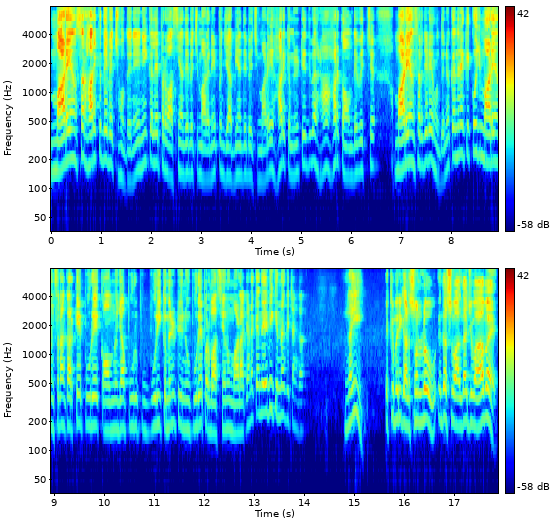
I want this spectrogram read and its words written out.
ਮਾੜੇ ਅਨਸਰ ਹਰ ਇੱਕ ਦੇ ਵਿੱਚ ਹੁੰਦੇ ਨੇ, ਨਹੀਂ ਇਕੱਲੇ ਪ੍ਰਵਾਸੀਆਂ ਦੇ ਵਿੱਚ ਮਾੜੇ ਨੇ, ਪੰਜਾਬੀਆਂ ਦੇ ਵਿੱਚ ਮਾੜੇ, ਹਰ ਕਮਿਊਨਿਟੀ ਦੇ ਵਿੱਚ ਹ- ਹਰ ਕੌਮ ਦੇ ਵਿੱਚ ਮਾੜੇ ਅਨਸਰ ਜਿਹੜੇ ਹੁੰਦੇ ਨੇ, ਉਹ ਕਹਿੰਦੇ ਨੇ ਕਿ ਕੁਝ ਮਾੜੇ ਅਨਸਰਾਂ ਕਰਕੇ ਪੂਰੇ ਕੌਮ ਨੂੰ ਜਾਂ ਪੂਰੀ ਪੂਰੀ ਕਮਿਊਨਿਟੀ ਨੂੰ, ਪੂਰੇ ਪ੍ਰਵਾਸੀਆਂ ਨੂੰ ਮਾੜਾ ਕਹਿਣਾ, ਕਹਿੰਦੇ ਇਹ ਵੀ ਕਿੰਨਾ ਕੁ ਚੰਗਾ? ਨਹੀਂ, ਇੱਕ ਮੇਰੀ ਗੱਲ ਸੁਣ ਲਓ, ਇਹਦਾ ਸਵਾਲ ਦਾ ਜਵਾਬ ਹੈ,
